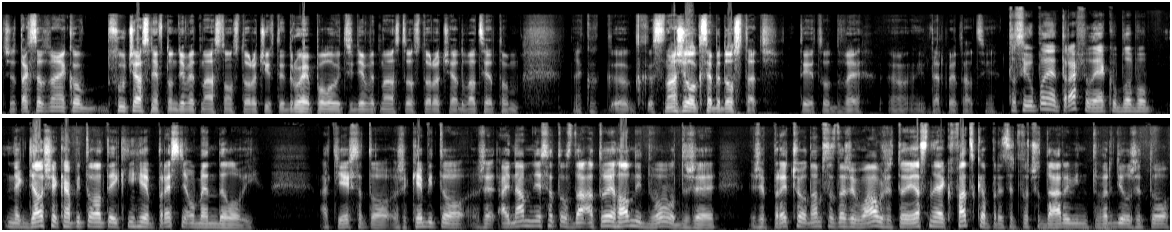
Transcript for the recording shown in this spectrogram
že tak sa to nejako súčasne v tom 19. storočí, v tej druhej polovici 19. storočia a 20. Nejako snažilo k sebe dostať tieto dve uh, interpretácie. To si úplne trafil, Jakub, lebo ďalšia kapitola tej knihy je presne o Mendelovi. A tiež sa to, že keby to, že aj nám mne sa to zdá, a to je hlavný dôvod, že, že prečo nám sa zdá, že wow, že to je jasné jak facka, predsa to, čo Darwin tvrdil, že to,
